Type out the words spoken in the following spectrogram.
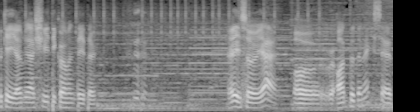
Okay, I'm a shitty commentator. hey, so yeah, oh, we're on to the next set.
